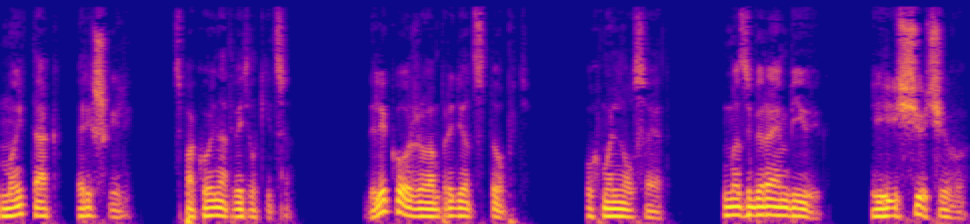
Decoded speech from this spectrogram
Мы так решили, спокойно ответил Китсон. Далеко же вам придется топать ухмыльнулся Эд. Мы забираем Бьюик. И еще чего.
